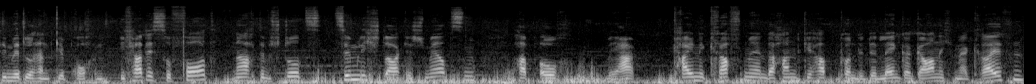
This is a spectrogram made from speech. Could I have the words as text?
die Mittelhand gebrochen. Ich hatte sofort nach dem Sturz ziemlich starke Schmerzen, habe auch ja, keine Kraft mehr in der Hand gehabt, konnte den Lenker gar nicht mehr greifen.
